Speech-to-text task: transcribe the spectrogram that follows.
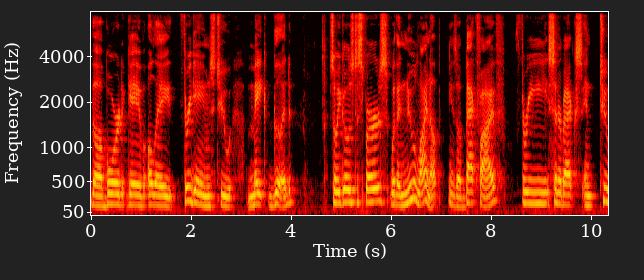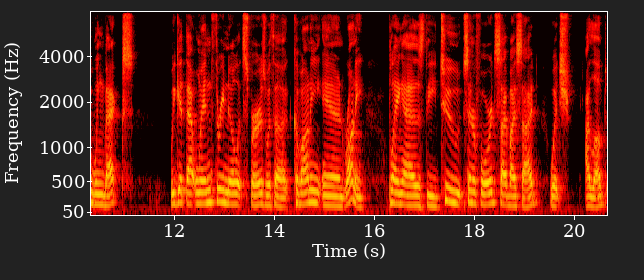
the board gave Ole three games to make good. So he goes to Spurs with a new lineup. He's a back five, three center backs and two wing backs. We get that win 3 0 at Spurs with uh, Cavani and Ronnie playing as the two center forwards side by side, which I loved.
